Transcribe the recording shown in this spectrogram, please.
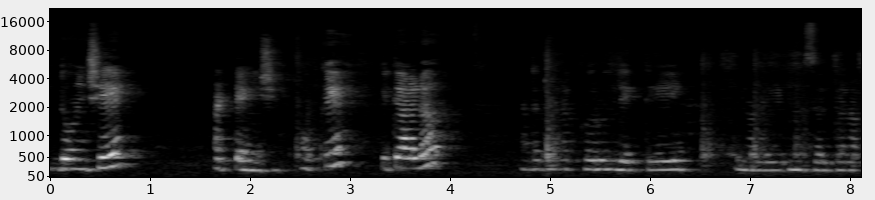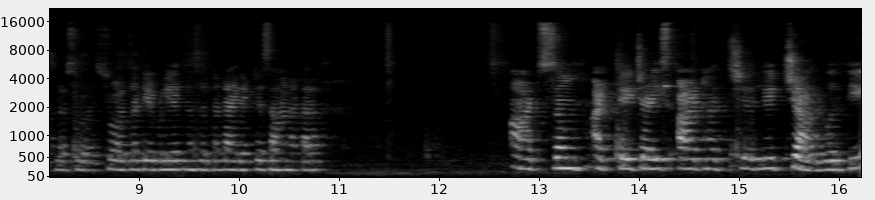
दोनशे अठ्ठ्याऐंशी. ओके? किती आलं? आता तुम्हाला करून देते. कुणाला येत नसेल तर आपला सोळा सोळाचा टेबल येत नसेल तर डायरेक्ट सहा ना करा. आठ सम अठ्ठेचाळीस आठ आठशे चार वरती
